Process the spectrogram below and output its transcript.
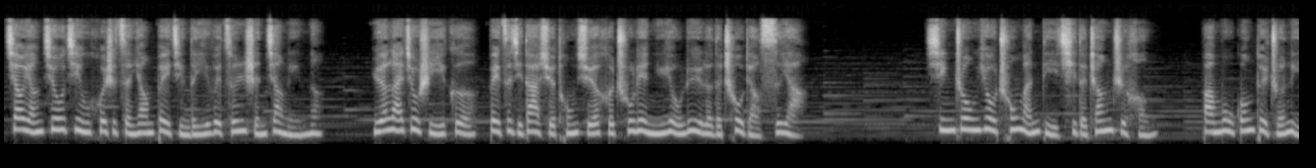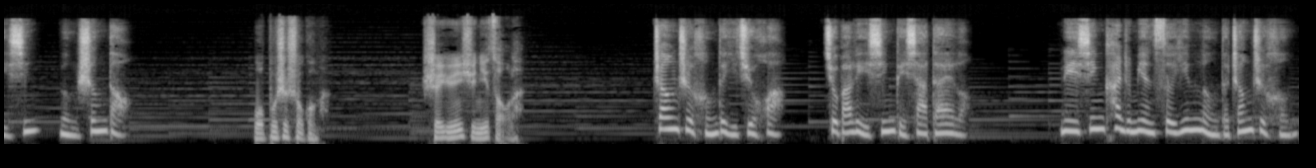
骄阳究竟会是怎样背景的一位尊神降临呢？原来就是一个被自己大学同学和初恋女友绿了的臭屌丝呀！心中又充满底气的张志恒，把目光对准李欣，冷声道：“我不是说过吗？谁允许你走了？”张志恒的一句话就把李欣给吓呆了。李欣看着面色阴冷的张志恒，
